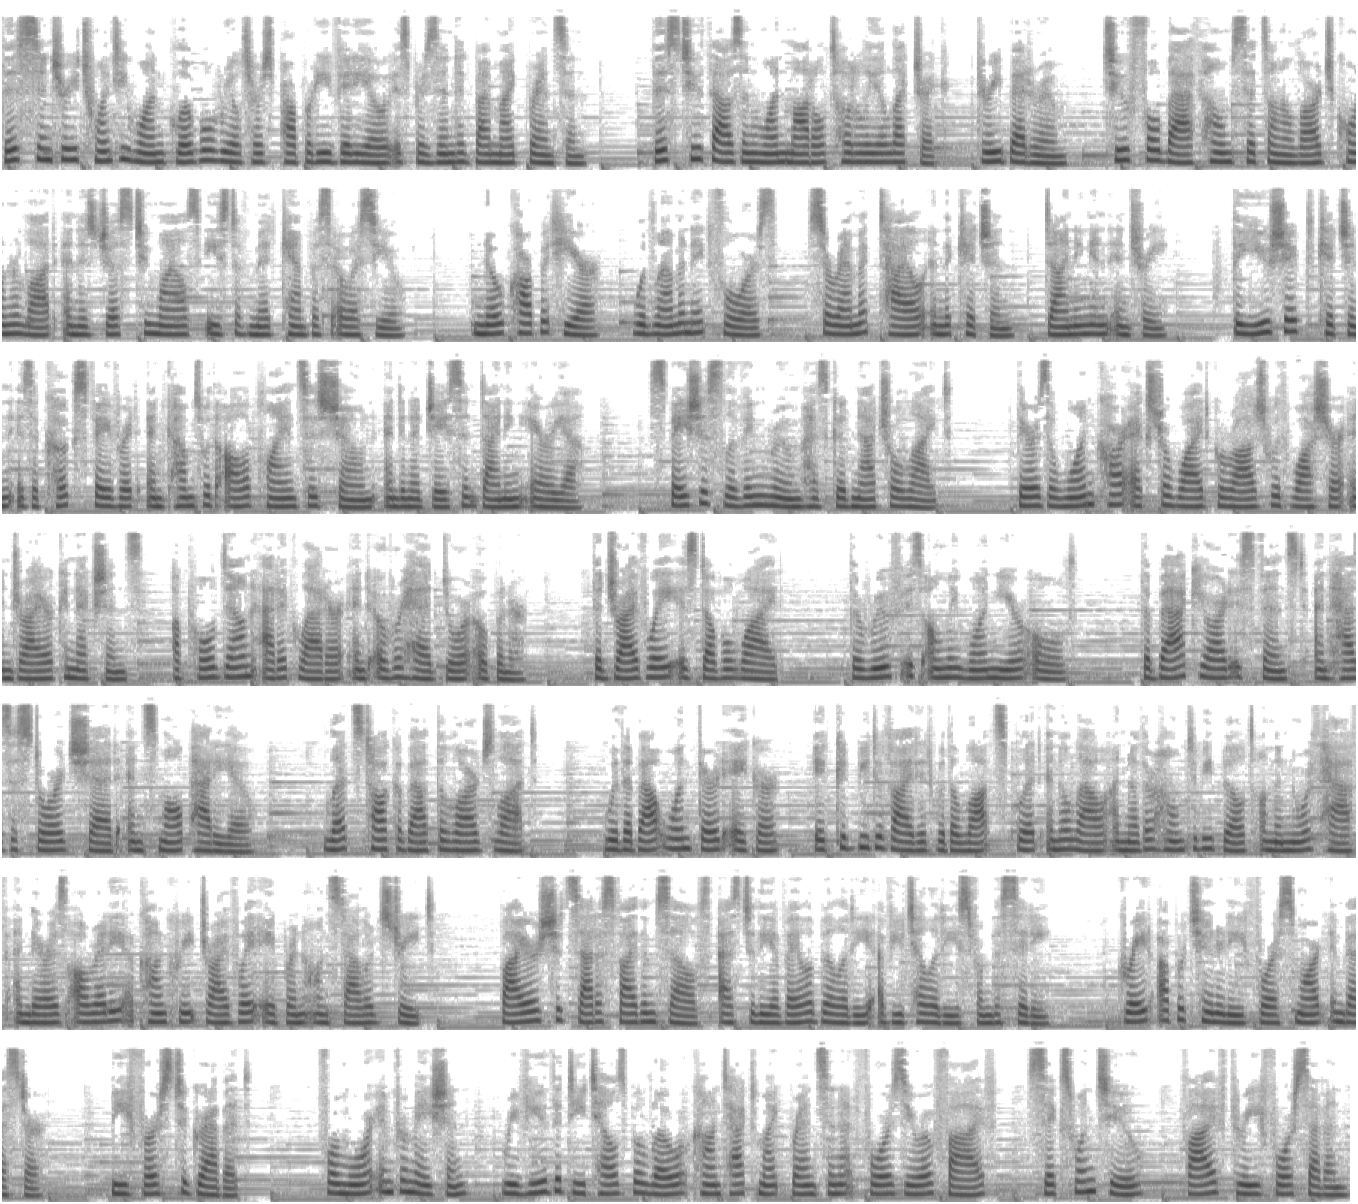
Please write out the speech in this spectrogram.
This Century 21 Global Realtors property video is presented by Mike Branson. This 2001 model totally electric, 3 bedroom, 2 full bath home sits on a large corner lot and is just 2 miles east of mid campus OSU. No carpet here, wood laminate floors, ceramic tile in the kitchen, dining and entry. The U-shaped kitchen is a cook's favorite and comes with all appliances shown and an adjacent dining area. Spacious living room has good natural light. There is a one-car extra wide garage with washer and dryer connections, a pull-down attic ladder and overhead door opener. The driveway is double wide. The roof is only one year old. The backyard is fenced and has a storage shed and small patio. Let's talk about the large lot. With about one third acre, it could be divided with a lot split and allow another home to be built on the north half and there is already a concrete driveway apron on Stallard Street. Buyers should satisfy themselves as to the availability of utilities from the city. Great opportunity for a smart investor. Be first to grab it. For more information, review the details below or contact Mike Branson at 405 612 5347.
